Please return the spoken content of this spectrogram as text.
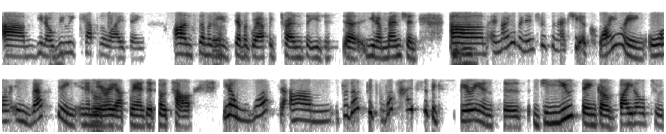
Um, you know, really capitalizing on some of Yeah. these demographic trends that you just uh, you know mentioned, Mhm. um, and might have an interest in actually acquiring or investing in a Sure. Marriott branded hotel. You know, what um, for those people, what types of experiences do you think are vital to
